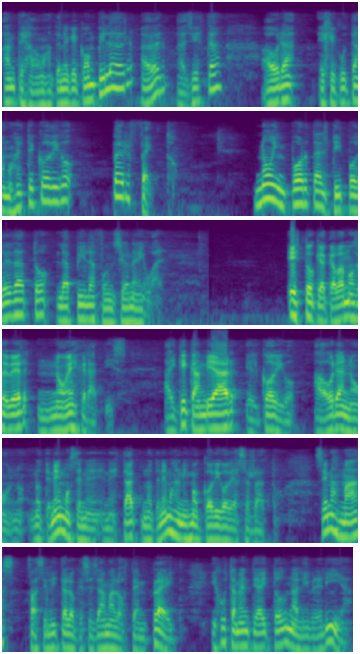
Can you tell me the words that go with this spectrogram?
antes vamos a tener que compilar, a ver, allí está. Ahora ejecutamos este código, perfecto. No importa el tipo de dato, la pila funciona igual. Esto que acabamos de ver no es gratis. Hay que cambiar el código. Ahora no, no, tenemos en, en Stack, no tenemos el mismo código de hace rato. C++ facilita lo que se llama los templates y justamente hay toda una librería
